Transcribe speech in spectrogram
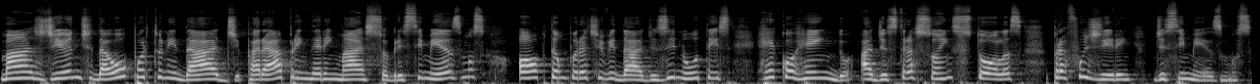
Mas, diante da oportunidade para aprenderem mais sobre si mesmos, optam por atividades inúteis, recorrendo a distrações tolas para fugirem de si mesmos.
